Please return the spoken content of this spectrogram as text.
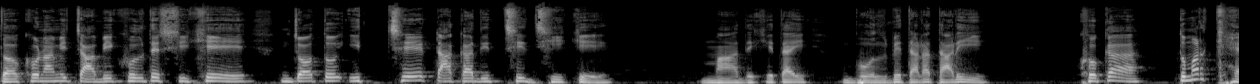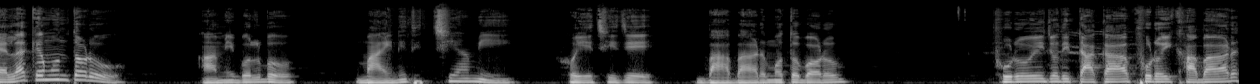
তখন আমি চাবি খুলতে শিখে যত ইচ্ছে টাকা দিচ্ছি ঝিকে। মা দেখে তাই বলবে তারা তাড়াতাড়ি, খোকা, তোমার খেলা কেমন তর? আমি বলব, মাইনে দিচ্ছি আমি, হয়েছি যে বাবার মতো বড়। ফুরোই যদি টাকা, ফুরোই খাবার,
